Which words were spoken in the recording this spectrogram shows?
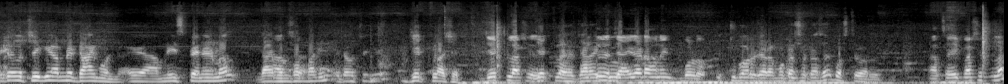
এটা হচ্ছে কি আপনার ডায়মন্ড আপনি স্পেনের মাল ডায়মন্ড আচ্ছা। কোম্পানি এটা হচ্ছে কি জেট প্লাসের জেট প্লাসের জেট প্লাসের যারা জায়গাটা অনেক বড়। একটু বড় যারা মোটা সোটা আছে বসতে পারবে। আচ্ছা এই পাশেরগুলা?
